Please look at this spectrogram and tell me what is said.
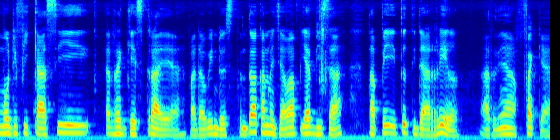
modifikasi registra ya pada Windows tentu akan menjawab ya bisa tapi itu tidak real artinya fake ya.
